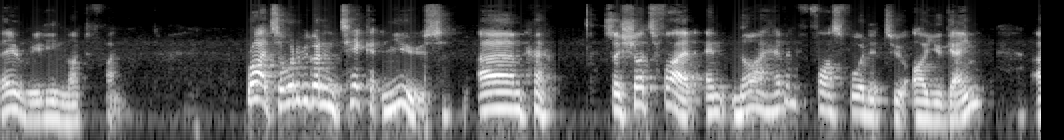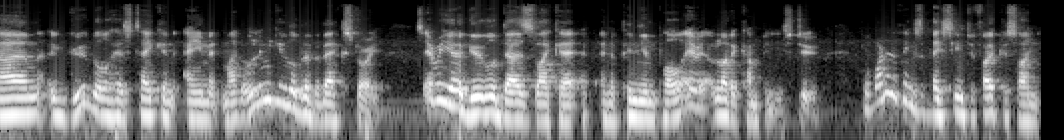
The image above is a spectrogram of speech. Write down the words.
They're really not fun. Right. So what have we got in tech news? Um, so shots fired. And no, I haven't fast forwarded to Are You Game? Um, Google has taken aim at Michael. Well, let me give you a little bit of a backstory. So every year Google does like a, an opinion poll. A lot of companies do. But one of the things that they seem to focus on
